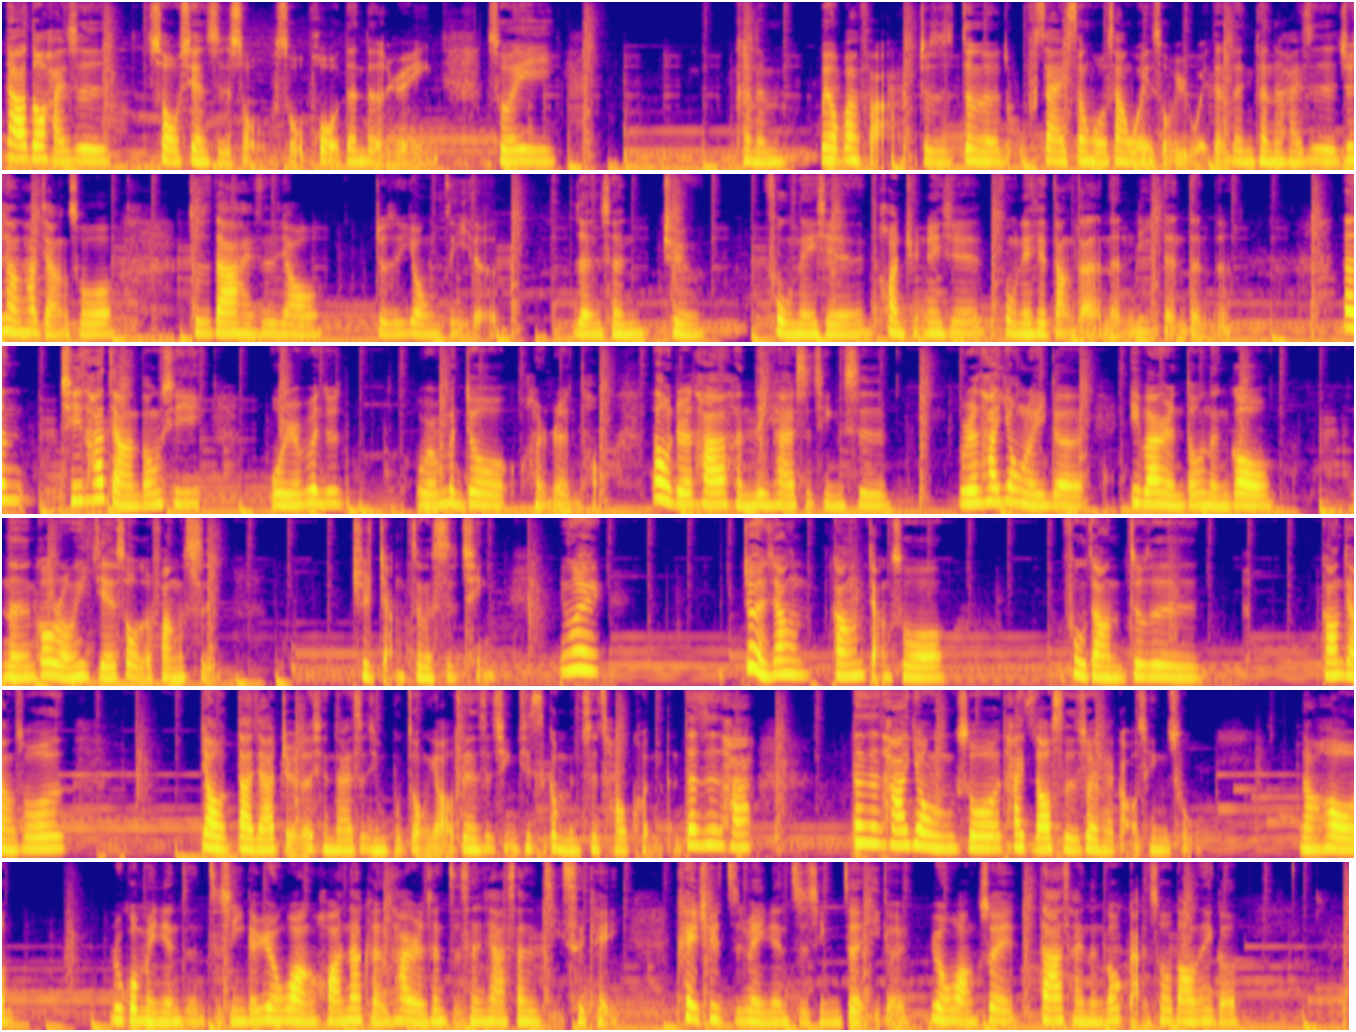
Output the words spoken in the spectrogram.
大家都还是受现实所所迫等等的原因，所以可能。没有办法，就是真的在生活上为所欲为等等，你可能还是就像他讲说，就是大家还是要就是用自己的人生去付那些换取那些付那些账单的能力等等的。但其实他讲的东西，我原本就我原本就很认同。但我觉得他很厉害的事情是，我觉得他用了一个一般人都能够能够容易接受的方式去讲这个事情，因为就很像刚刚讲说付账，就是刚刚讲说要大家觉得现在事情不重要这件事情，其实根本是超困难。但是他但是他用说他一直到四十岁才搞清楚，然后。如果每年只执行一个愿望的话，那可能他人生只剩下三十几次可以可以去只每年执行这一个愿望，所以大家才能够感受到那个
